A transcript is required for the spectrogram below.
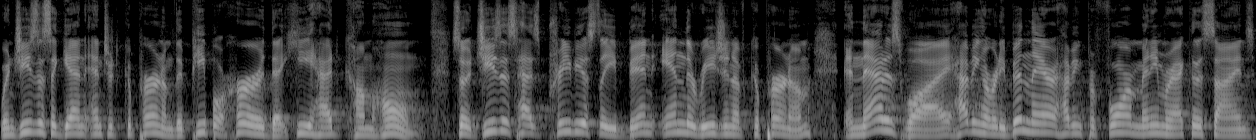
when Jesus again entered Capernaum, the people heard that he had come home. So, Jesus has previously been in the region of Capernaum, and that is why, having already been there, having performed many miraculous signs,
